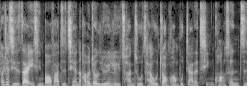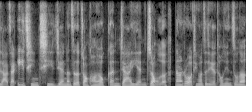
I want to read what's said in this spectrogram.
而且其实，在疫情爆发之前呢，他们就屡屡传出财务状况不佳的情况，甚至啊，在疫情期间呢，这个状况又更加严重了。那如果听过这集的通信组呢，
